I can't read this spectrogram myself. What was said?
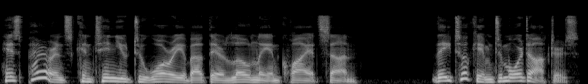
His parents continued to worry about their lonely and quiet son. They took him to more doctors.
